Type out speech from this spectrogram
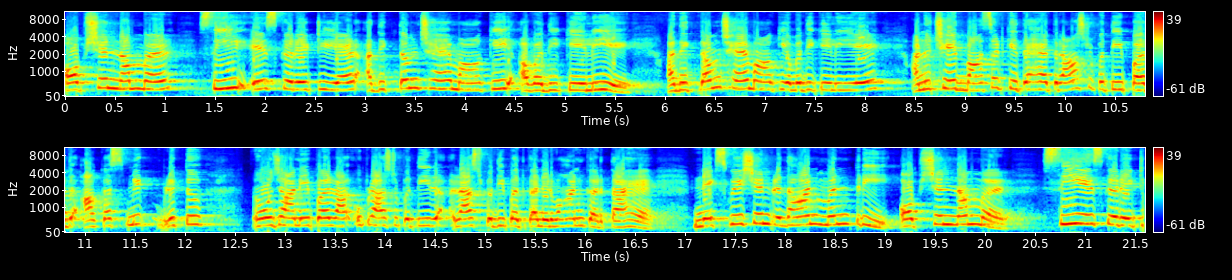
Option number C is correct here अधिकतम छह माह की अवधि के लिए, अधिकतम छह माह की अवधि के लिए अनुच्छेद बासठ के तहत राष्ट्रपति पद आकस्मिक मृत्यु हो जाने पर उपराष्ट्रपति राष्ट्रपति पद का निर्वहन करता है। नेक्स्ट क्वेश्चन प्रधानमंत्री option number C is correct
